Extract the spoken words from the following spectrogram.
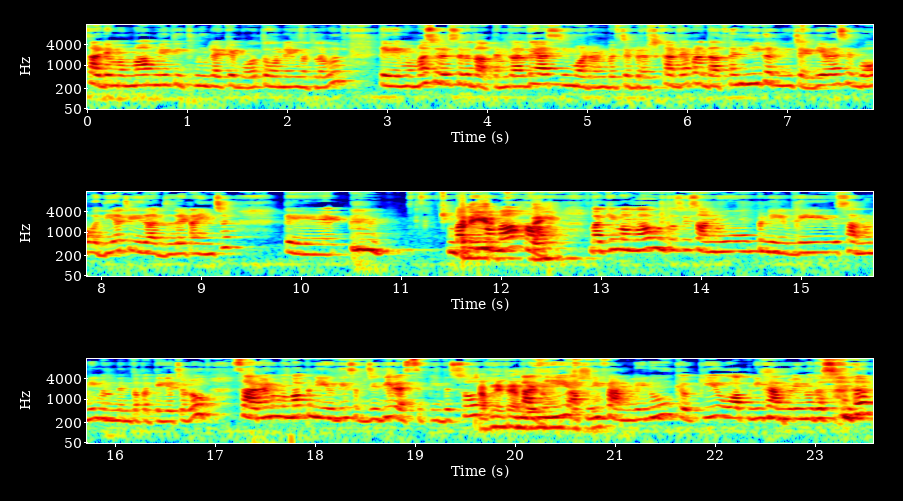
ਸਾਡੇ ਮੰਮਾ ਆਪਣੇ ਤੀਥ ਨੂੰ ਲੈ ਕੇ ਬਹੁਤ ਉਹਨੇ ਮਤਲਬ ਤੇ ਮੰਮਾ ਸਵੇਰੇ ਸਵੇਰੇ ਦਾਤਨ ਕਰਦੇ ਆ ਅਸੀਂ ਮਾਡਰਨ ਬੱਚੇ ਬ੍ਰਸ਼ ਕਰਦੇ ਆ ਪਰ ਦਾਤਨ ਹੀ ਕਰਨੀ ਚਾਹੀਦੀ ਹੈ ਵੈਸੇ ਬਹੁਤ ਵਧੀਆ ਚੀਜ਼ ਅੱਜ ਦੇ ਟਾਈਮ 'ਚ। ਤੇ ਬਾਕੀ ਪਨੀਰ, ਮੰਮਾ ਹਾਂ। ਦਹੀਂ। ਬਾਕੀ ਮੰਮਾ ਹੁਣ ਤੁਸੀਂ ਸਾਨੂੰ ਪਨੀਰ ਦੀ ਸਾਨੂੰ ਨਹੀਂ ਮੈਨੂੰ ਤਾਂ ਪਤਾ ਹੀ ਹੈ ਚਲੋ। ਸਾਰਿਆਂ ਨੂੰ ਮੰਮਾ ਪਨੀਰ ਦੀ ਸਬਜ਼ੀ ਦੀ ਰੈਸਿਪੀ ਦੱਸੋ। ਆਪਣੀ family ਨੂੰ ਤਾਕਿ ਦੱਸੋ। ਆਪਣੀ ਫੈਮਿਲੀ ਨੂੰ ਕਿਉਂਕਿ ਉਹ ਆਪਣੀ ਫੈਮਿਲੀ ਨੂੰ ਦੱਸਣ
